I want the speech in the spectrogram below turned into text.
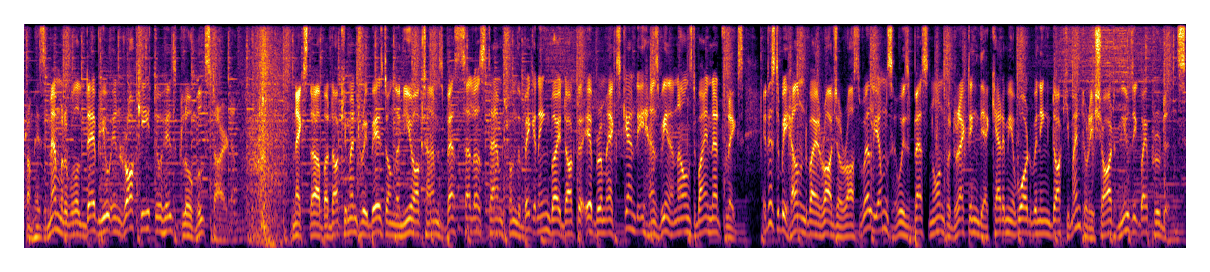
from his memorable debut in Rocky to his global stardom. Next up, a documentary based on the New York Times bestseller Stamped from the Beginning by Dr. Ibram X. Kendi has been announced by Netflix. It is to be helmed by Roger Ross Williams, who is best known for directing the Academy Award winning documentary short Music by Prudence.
